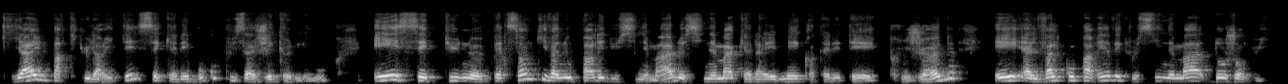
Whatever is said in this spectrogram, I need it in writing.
qui a une particularité, c'est qu'elle est beaucoup plus âgée que nous et c'est une personne qui va nous parler du cinéma, le cinéma qu'elle a aimé quand elle était plus jeune et elle va le comparer avec le cinéma d'aujourd'hui.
